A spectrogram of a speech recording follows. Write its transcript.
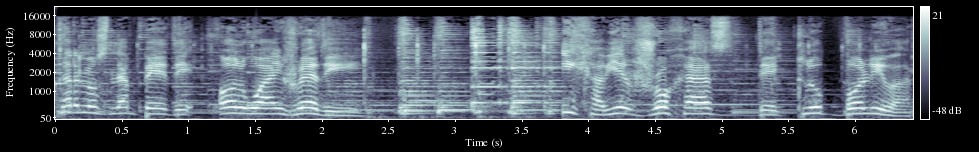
Carlos Lampe de Always Ready y Javier Rojas del Club Bolívar.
